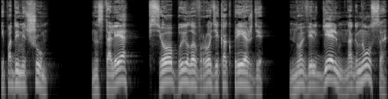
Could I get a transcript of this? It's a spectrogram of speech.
и подымет шум. На столе все было вроде как прежде, но Вильгельм нагнулся,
